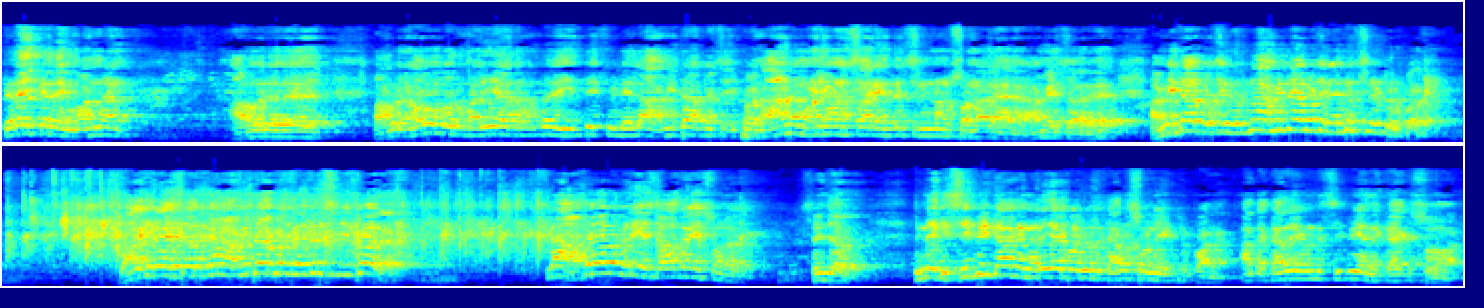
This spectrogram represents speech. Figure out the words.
திரைக்கதை மன்னன். அவரு அவர் அளவு ஒரு மரியாதை வந்து இந்தி ஃபீல்டில் அமிதாப் பச்சன் இப்ப நானும் மணிவண்ணன் சார் எந்திரிச்சுன்னு சொன்னாரு அமித் சார். அமிதாப் பச்சன் இருந்தா அமிதாப் பச்சன் எந்திரிச்சுட்டு இருப்பாரு. பாக்யராஜ் சாருக்கா அமிதாப் பச்சன் எந்திரிச்சு நிற்பாரு நான் அவ்வளவு பெரிய சாதனை சொன்னாரு. செஞ்சவர் இன்னைக்கு சிபிக்காக நிறைய பேர் வந்து கதை சொல்லிட்டு இருப்பாங்க. அந்த கதையை வந்து சிபி அந்த கேட்க சொல்லுவாங்க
